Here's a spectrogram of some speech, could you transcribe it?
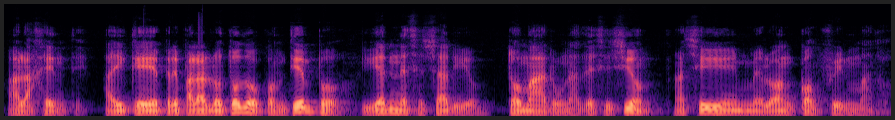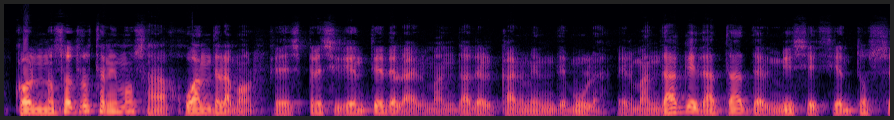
a la gente. Hay que prepararlo todo con tiempo y es necesario tomar una decisión. Así me lo han confirmado. Con nosotros tenemos a Juan del Amor, que es presidente de la Hermandad del Carmen de Mula, hermandad que data del 1600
